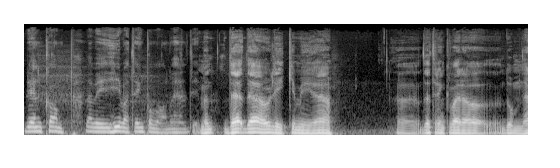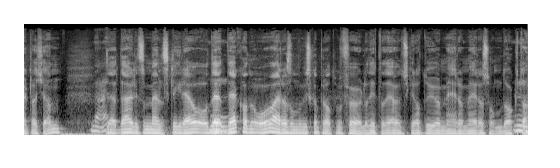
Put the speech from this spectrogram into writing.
Det blir en kamp der vi hiver ting på hverandre hele tiden. Men det, det er jo like mye Det trenger ikke være dominert av kjønn. Det, det er liksom menneskelig greie, og det, Mm. det kan jo også være sånn når vi skal prate om føle og ditt og det. Jeg ønsker at du gjør mer og mer og sånn, dok, da.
